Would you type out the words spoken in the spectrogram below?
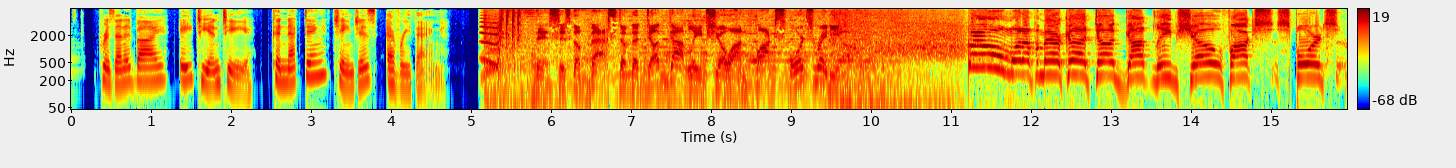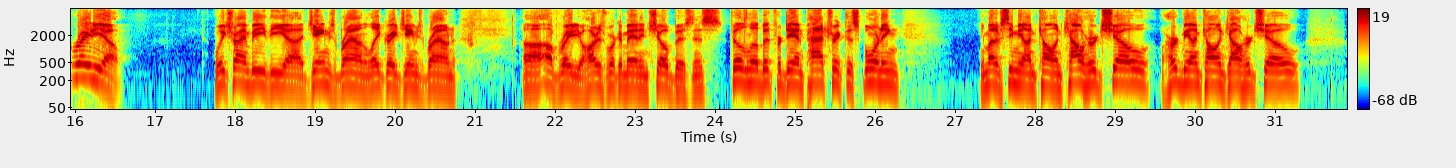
Presented by AT&T. Connecting changes everything. This is the best of the Doug Gottlieb Show on Fox Sports Radio. Boom! What up, America? Doug Gottlieb Show, Fox Sports Radio. We try and be the uh, James Brown, the late great James Brown uh, of radio, hardest working man in show business. Filled a little bit for Dan Patrick this morning. You might have seen me on Colin Cowherd's show, heard me on Colin Cowherd's show.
